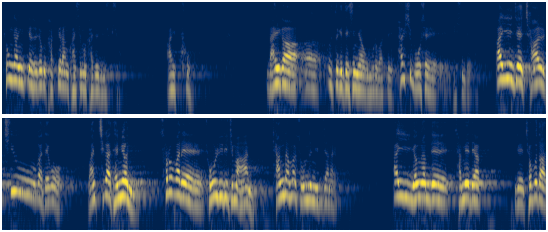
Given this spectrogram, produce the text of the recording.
총장님께서 좀 각별한 관심을 가져주십시오. 아이쿠 나이가 어, 어떻게 되시냐고 물어봤더니 85세 되신대요. 아 이게 이제 잘 치유가 되고 완치가 되면 서로 간에 좋을 일이지만 장담할 수 없는 일이잖아요. 아 이 영남대 자매대학 이제 저보다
